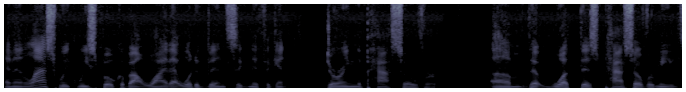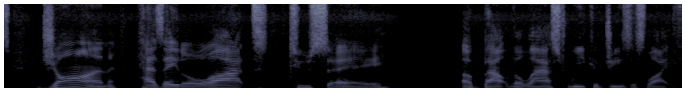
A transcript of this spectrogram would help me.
And then last week we spoke about why that would have been significant during the Passover, um, that what this Passover means. John has a lot to say about the last week of Jesus' life.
